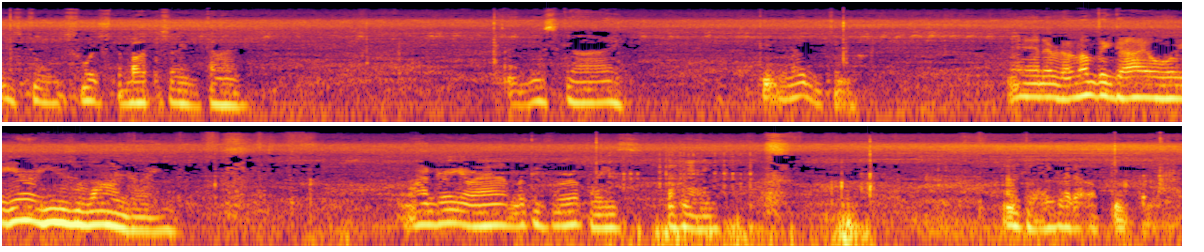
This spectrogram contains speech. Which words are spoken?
these two switched about the same time. And this guy And there's another guy over here, he's wandering. Wandering around looking for a place to hang. Okay, I gotta update the map.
